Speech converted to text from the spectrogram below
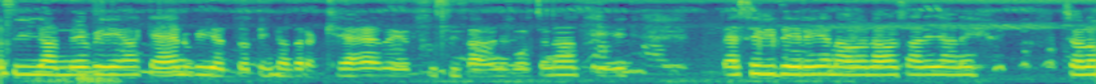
ਅਸੀਂ ਜਾਂਦੇ ਪਏ ਆ ਕਹਿਣ ਵੀ ਇੱਦਾਂ ਤੀਆਂ ਦਾ ਰੱਖਿਆ ਹੈ ਤੇ ਤੁਸੀਂ ਸਾਰਿਆਂ ਨੇ ਪਹੁੰਚਣਾ ਤੇ ਪੈਸੇ ਵੀ ਦੇ ਰਹੇ ਆ ਨਾਲੋਂ ਨਾਲ ਸਾਰੇ ਜਾਣੇ। ਚਲੋ।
